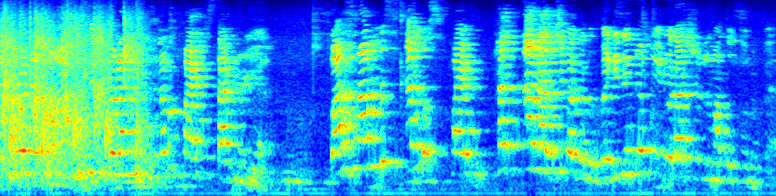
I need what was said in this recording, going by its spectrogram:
ዘንድሮ ደግሞ አምስት ሺህ ዶላር ስንት ነው? five star ነው ያለው። በአስራ አምስት ቀን ውስጥ five ፈጣን achiever በጊዜው ደግሞ የዶላር ሽልማት ወጥቶ ነበር።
